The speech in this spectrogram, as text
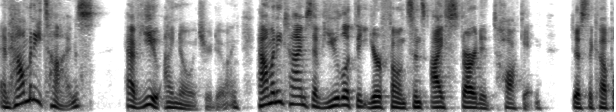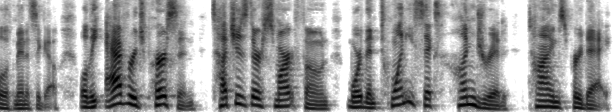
And how many times have you, I know what you're doing, how many times have you looked at your phone since I started talking just a couple of minutes ago? Well, the average person touches their smartphone more than 2,600 times per day.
